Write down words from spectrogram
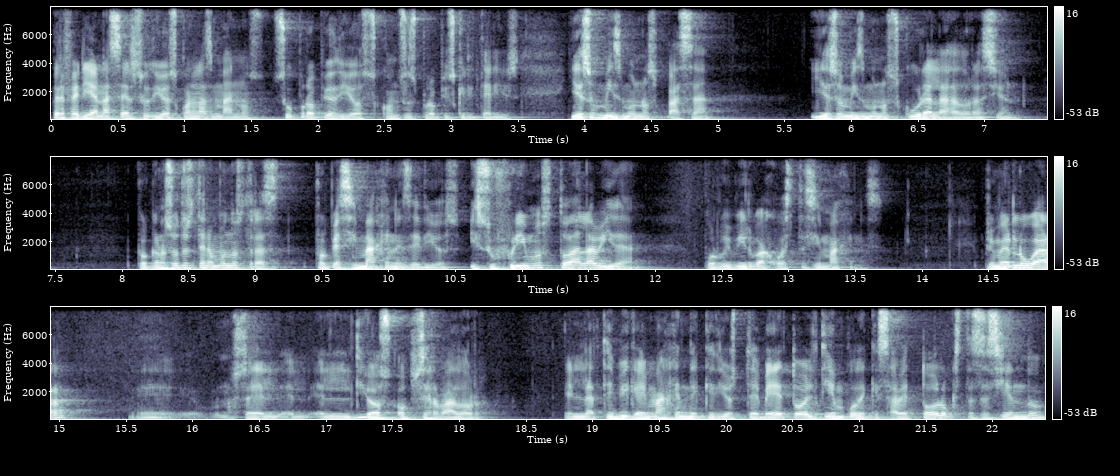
preferían hacer su dios con las manos, su propio dios con sus propios criterios. Y eso mismo nos pasa y eso mismo nos cura la adoración. Porque nosotros tenemos nuestras propias imágenes de Dios y sufrimos toda la vida por vivir bajo estas imágenes. En primer lugar, eh, no sé, el, Dios observador, en la típica imagen de que Dios te ve todo el tiempo, de que sabe todo lo que estás haciendo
